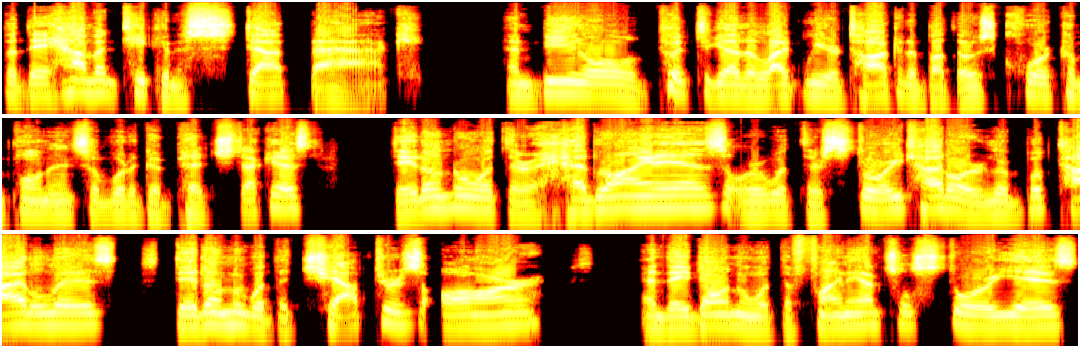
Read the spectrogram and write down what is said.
but they haven't taken a step back and being able to put together, like we are talking about, those core components of what a good pitch deck is. They don't know what their headline is or what their story title or their book title is. They don't know what the chapters are and they don't know what the financial story is.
